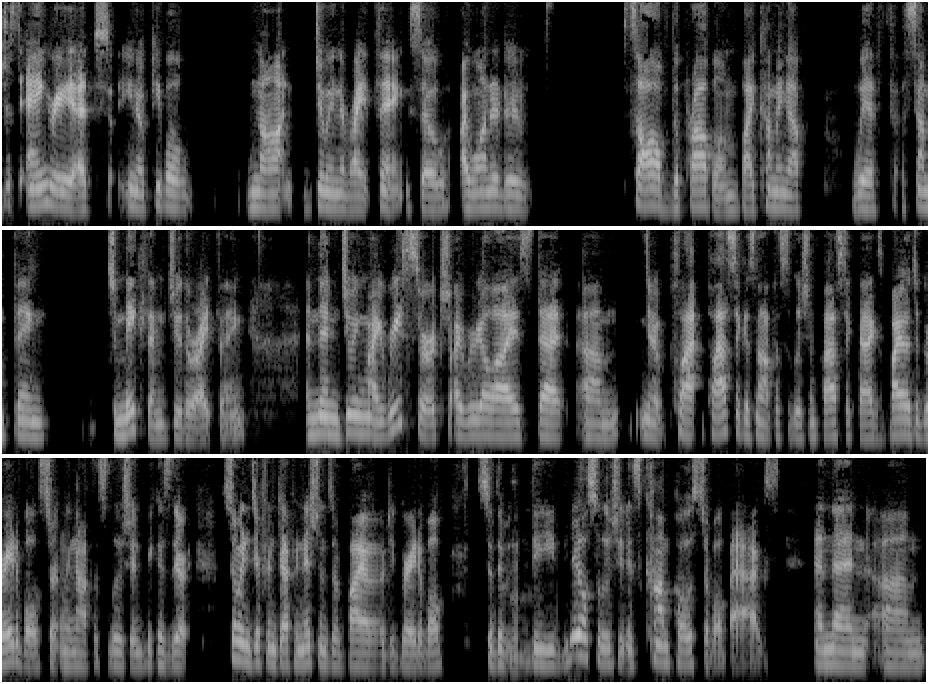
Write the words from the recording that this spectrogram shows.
just angry at you know people not doing the right thing. So I wanted to solve the problem by coming up with something to make them do the right thing. And then doing my research, I realized that um, you know pla- plastic is not the solution. Plastic bags, biodegradable, is certainly not the solution because there are so many different definitions of biodegradable. So the Mhm. the real solution is compostable bags, and then um,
